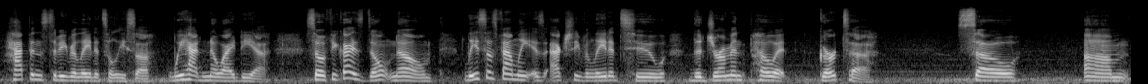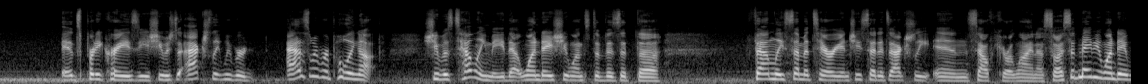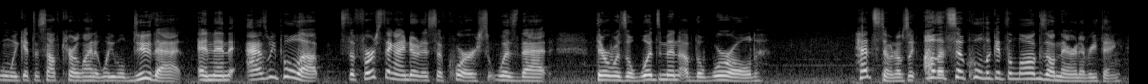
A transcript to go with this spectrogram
happens to be related to Lisa. We had no idea. So if you guys don't know, Lisa's family is actually related to the German poet Goethe. So um, it's pretty crazy. She was actually, we were, as we were pulling up, she was telling me that one day she wants to visit the family cemetery and she said it's actually in South Carolina. So I said maybe one day when we get to South Carolina we will do that. And then as we pull up, the first thing I noticed of course was that there was a Woodsman of the World headstone. I was like, oh that's so cool, look at the logs on there and everything.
